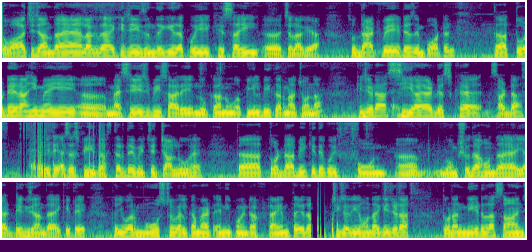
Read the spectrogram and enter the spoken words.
ਗਵਾਚ ਜਾਂਦਾ ਹੈ, ਐਂ ਲੱਗਦਾ ਹੈ ਕਿ ਜੀ ਜ਼ਿੰਦਗੀ ਦਾ ਕੋਈ ਇੱਕ ਹਿੱਸਾ ਹੀ ਚਲਾ ਗਿਆ। So that way it is important ਤਾਂ ਤੁਹਾਡੇ ਰਾਹੀਂ ਮੈਂ ਇਹ ਮੈਸੇਜ ਵੀ ਸਾਰੇ ਲੋਕਾਂ ਨੂੰ ਅਪੀਲ ਵੀ ਕਰਨਾ ਚਾਹੁੰਦਾ ਕਿ ਜਿਹੜਾ ਸੀਆਈਆਰ ਡਿਸਕ ਹੈ ਸਾਡਾ ਇੱਥੇ ਐਸਐਸਪੀ ਦਫ਼ਤਰ ਦੇ ਵਿੱਚ ਚਾਲੂ ਹੈ। ਤਾਂ ਤੁਹਾਡਾ ਵੀ ਕਿਤੇ ਕੋਈ ਫੋਨ ਗੁੰਮਸ਼ੁਦਾ ਹੁੰਦਾ ਹੈ ਜਾਂ ਡਿੱਗ ਜਾਂਦਾ ਹੈ ਕਿਤੇ, ਤਾਂ you are most welcome at any point of time ਤਾਂ ਇਹਦਾ ਪ੍ਰੋਸੀਜਰ ਇਹ ਹੁੰਦਾ ਕਿ ਜਿਹੜਾ ਤੁਹਾਡਾ ਨੇੜਲਾ ਸਾਂਝ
